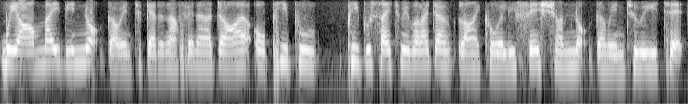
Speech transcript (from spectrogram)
we are maybe not going to get enough in our diet or people people say to me, "Well, I don't like oily fish. I'm not going to eat it,"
